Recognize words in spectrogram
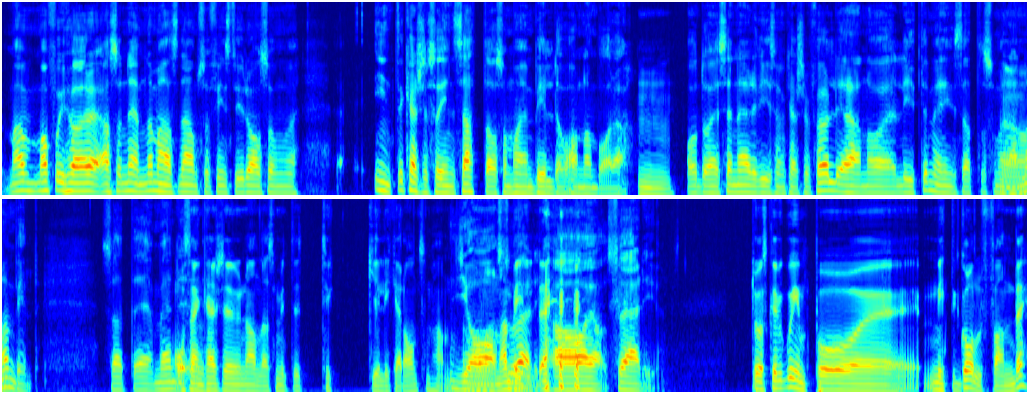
man, man får ju höra, alltså nämner man hans namn så finns det ju de som inte kanske så insatta och som har en bild av honom bara. Mm. Och då, sen är det vi som kanske följer han och är lite mer insatta som en Ja. annan bild. Så att, eh, men Och sen kanske det är andra som inte tycker likadant som han. har ja, så annan är det. Ja, ja, så är det ju. Då ska vi gå in på eh, mitt golfande.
